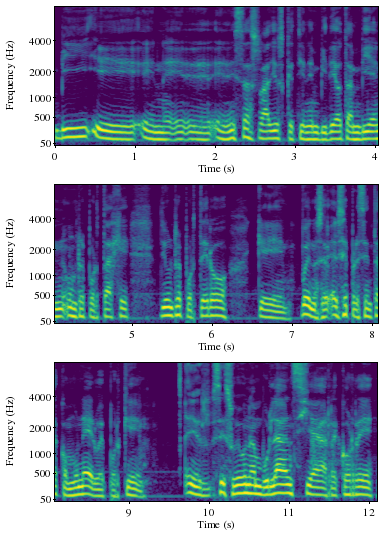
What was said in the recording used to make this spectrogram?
vi eh, en, eh, en estas radios que tienen video también un reportaje de un reportero que, bueno, él se presenta como un héroe porque eh, se sube una ambulancia, recorre,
